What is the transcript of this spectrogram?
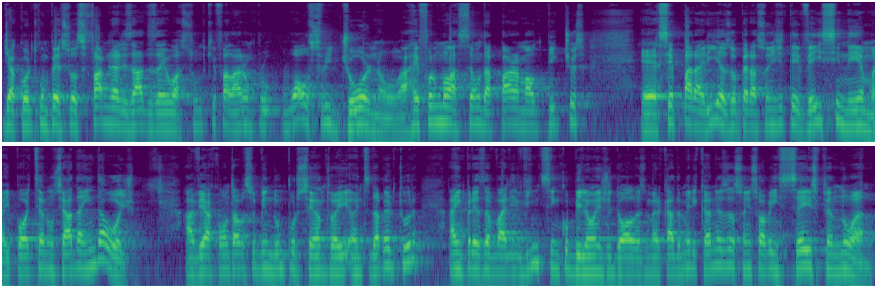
De acordo com pessoas familiarizadas aí o assunto que falaram para o Wall Street Journal, a reformulação da Paramount Pictures é, separaria as operações de TV e cinema e pode ser anunciada ainda hoje. A Viacom estava subindo 1% aí antes da abertura. A empresa vale 25 bilhões de dólares no mercado americano e as ações sobem 6% no ano.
